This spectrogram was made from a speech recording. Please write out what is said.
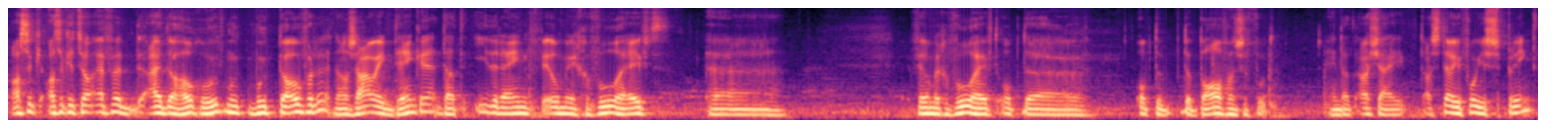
als, ik, als ik het zo even uit de hoge hoed moet, moet toveren, dan zou ik denken dat iedereen veel meer gevoel heeft, veel meer gevoel heeft op de, op de, de bal van zijn voet. En dat als jij, als stel je voor je springt,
